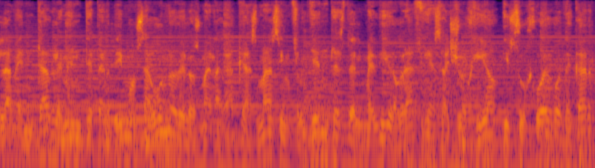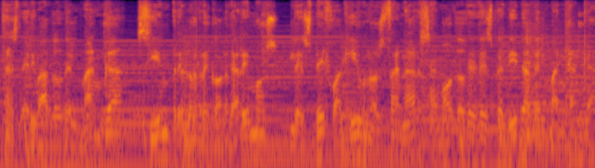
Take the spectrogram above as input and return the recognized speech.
Lamentablemente perdimos a uno de los mangakas más influyentes del medio gracias a Shugio y su juego de cartas derivado del manga, siempre lo recordaremos, les dejo aquí unos fanarts a modo de despedida del mangaka.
